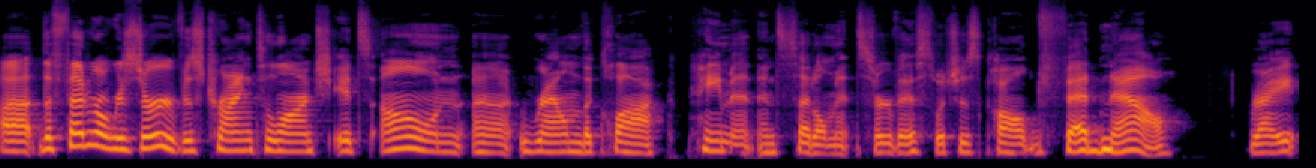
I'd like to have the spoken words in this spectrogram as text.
uh, the Federal Reserve is trying to launch its own uh, round the clock payment and settlement service, which is called FedNow, right?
